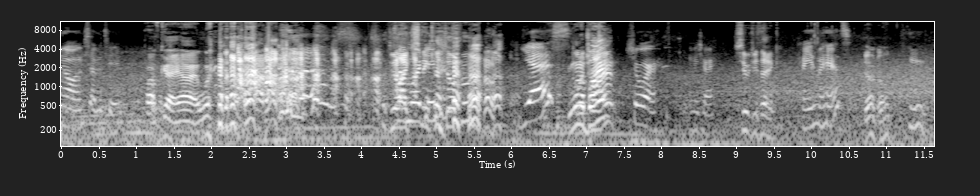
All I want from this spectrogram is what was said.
No, I'm 17. Okay, all right. Do you like more stinky tofu? Yes? you want to buy it? it? Sure. Let me try. See what you think. Can I use my hands? Yeah, go ahead.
